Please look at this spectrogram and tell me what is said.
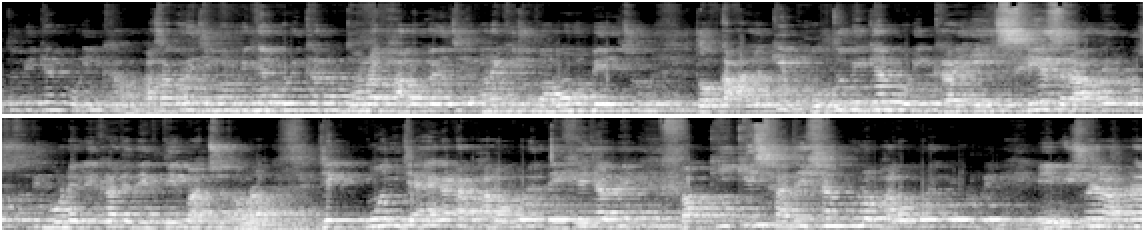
ভৌত বিজ্ঞান পরীক্ষা। আশা করি জীবন বিজ্ঞান পরীক্ষা তোমরা ভালো হয়েছে অনেক কিছু কমনও পেয়েছ। তো কালকে ভৌত বিজ্ঞান পরীক্ষায় এই শেষ রাতের প্রস্তুতি বোর্ডে লেখাতে দেখতেই পাচ্ছ তোমরা যে কোন জায়গাটা ভালো করে দেখে যাবে বা কি কি সাজেশনগুলো ভালো করে করবে। এই বিষয়ে আমরা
